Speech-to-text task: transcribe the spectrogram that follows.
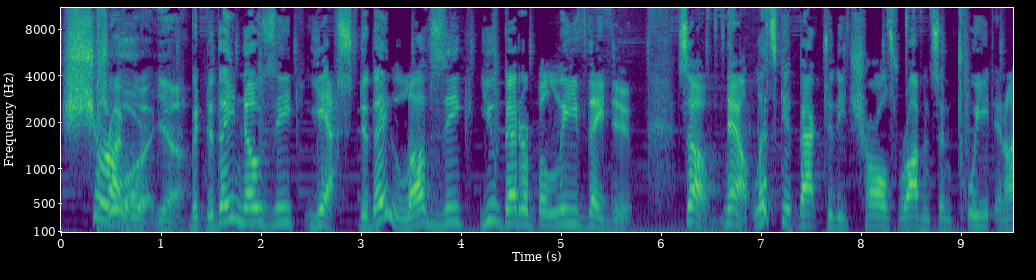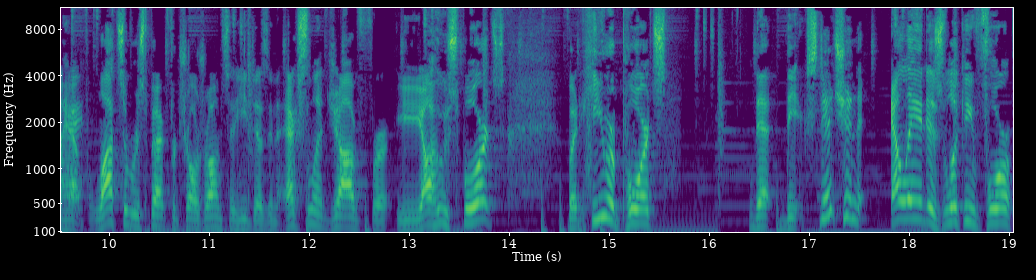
Sure, I would. yeah. But do they know Zeke? Yes. Do they love Zeke? You better believe they do. So now let's get back to the Charles Robinson tweet, and I have lots of respect for Charles Robinson. He does an excellent job for Yahoo Sports, but he reports that the extension Elliott is looking for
